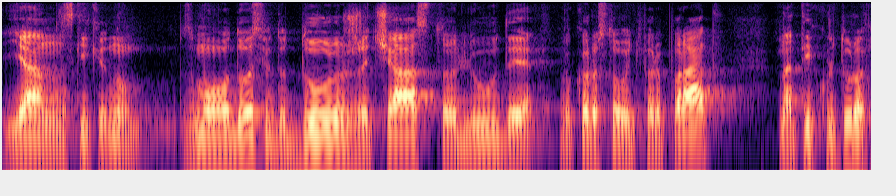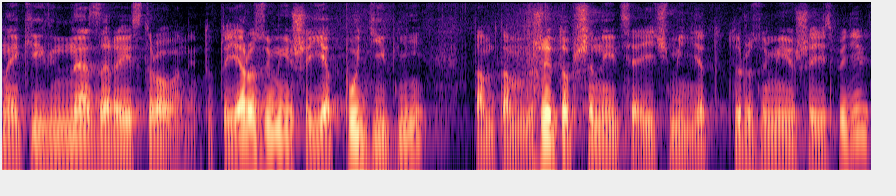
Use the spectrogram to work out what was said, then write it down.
я наскільки ну, з мого досвіду дуже часто люди використовують препарат на тих культурах, на яких він не зареєстрований. Тобто я розумію, що є подібні, там, там жито, пшениця, ячмінь, я тут розумію, що є подібні.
